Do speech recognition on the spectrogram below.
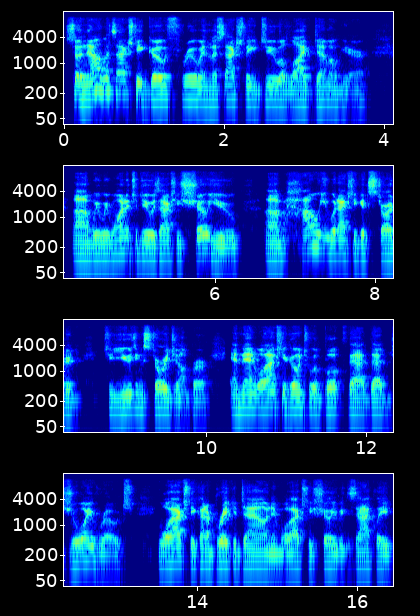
so now let's actually go through and let's actually do a live demo here. Um, what we wanted to do is actually show you um, how you would actually get started to using StoryJumper. And then we'll actually go into a book that, that Joy wrote. We'll actually kind of break it down and we'll actually show you exactly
